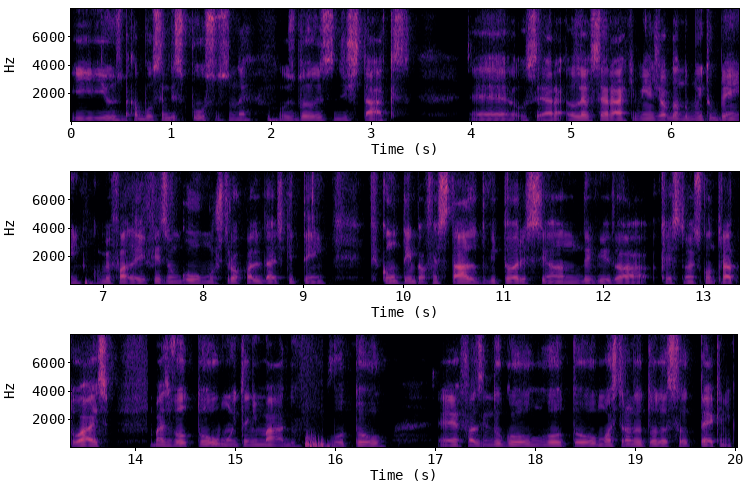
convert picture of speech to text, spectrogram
e os acabou sendo expulsos, né? Os dois destaques é, o, Ceará, o Léo Ceará, que vinha jogando muito bem, como eu falei, fez um gol, mostrou a qualidade que tem. Ficou um tempo afastado do Vitória esse ano devido a questões contratuais, mas voltou muito animado, voltou é, fazendo gol, voltou mostrando toda a sua técnica.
